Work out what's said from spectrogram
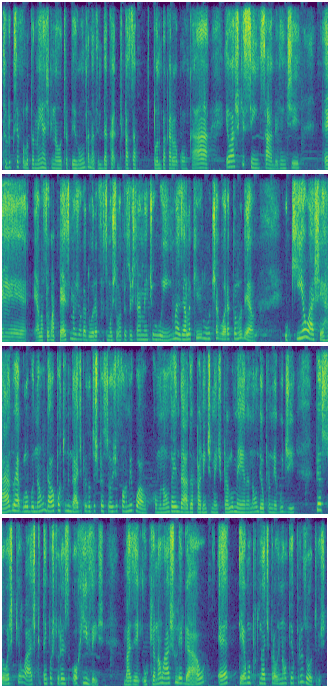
Sobre o que você falou também, acho que na outra pergunta, Nathalie, de passar pano pra Carol Conká, eu acho que sim, sabe? A gente. É... ela foi uma péssima jogadora, se mostrou uma pessoa extremamente ruim, mas ela que lute agora pelo dela. O que eu acho errado é a Globo não dar oportunidade para outras pessoas de forma igual, como não vem dado aparentemente para Lumena, não deu para o Nego Di, pessoas que eu acho que têm posturas horríveis. Mas o que eu não acho legal é ter uma oportunidade para um e não ter para os outros.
